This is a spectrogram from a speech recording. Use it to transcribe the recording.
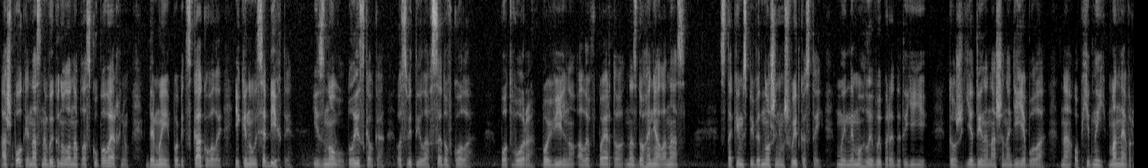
аж поки нас не викинуло на пласку поверхню, де ми попідскакували і кинулися бігти. І знову блискавка освітила все довкола. Потвора повільно, але вперто наздоганяла нас. З таким співвідношенням швидкостей ми не могли випередити її, тож єдина наша надія була на обхідний маневр.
